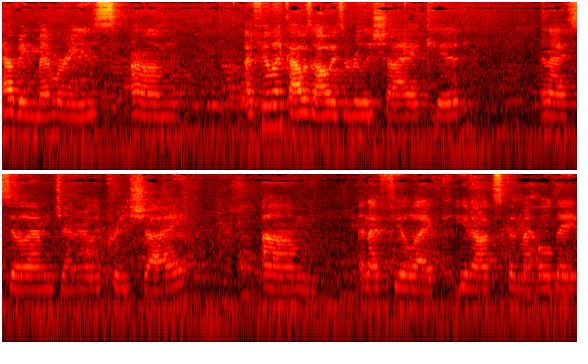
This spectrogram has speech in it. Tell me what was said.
having memories. Um, I feel like I was always a really shy kid, and I still am generally pretty shy. Um, and I feel like, you know, I'd spend my whole day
